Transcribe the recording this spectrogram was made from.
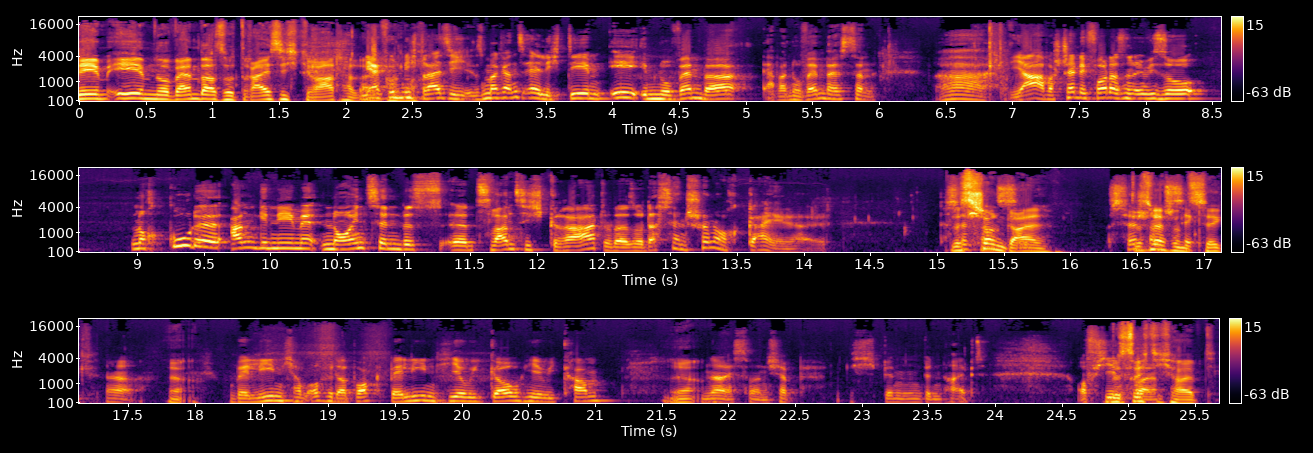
DME im November so 30 Grad halt Ja, gut, nicht noch. 30. Ist mal ganz ehrlich, DME im November, aber November ist dann. Ah, ja, aber stell dir vor, das sind irgendwie so noch gute, angenehme 19 bis äh, 20 Grad oder so. Das wäre schon auch geil halt. Das ist schon geil. Das wäre Das wäre schon sick. Ja. Ja, Berlin, ich habe auch wieder Bock. Berlin, here we go, here we come. ja. Nice, Mann. Ich, hab, ich bin, bin hyped. Auf Du jeden bist Fall. richtig hyped.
